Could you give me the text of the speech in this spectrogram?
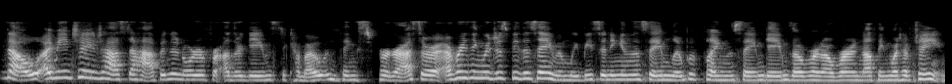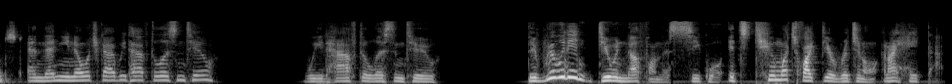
No, I mean change has to happen in order for other games to come out and things to progress, or everything would just be the same, and we'd be sitting in the same loop of playing the same games over and over, and nothing would have changed. And then you know which guy we'd have to listen to? We'd have to listen to. They really didn't do enough on this sequel. It's too much like the original, and I hate that.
